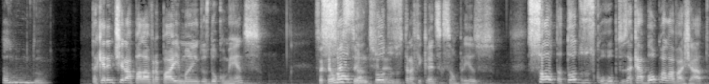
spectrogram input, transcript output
todo mundo. Está querendo tirar a palavra pai e mãe dos documentos. Isso aqui é um solta recente, todos né? os traficantes que são presos. Solta todos os corruptos. Acabou com a Lava Jato.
